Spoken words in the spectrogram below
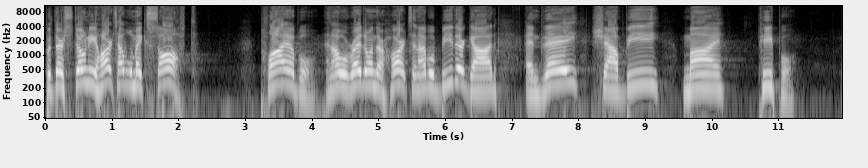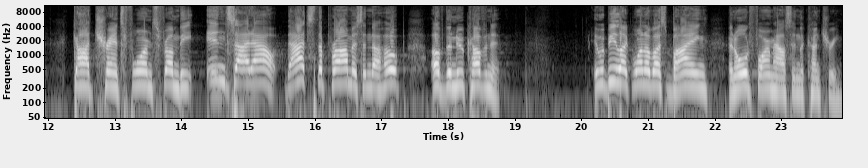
but their stony hearts I will make soft, pliable, and I will write it on their hearts, and I will be their God, and they shall be my people. God transforms from the inside out. That's the promise and the hope of the new covenant. It would be like one of us buying an old farmhouse in the country.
